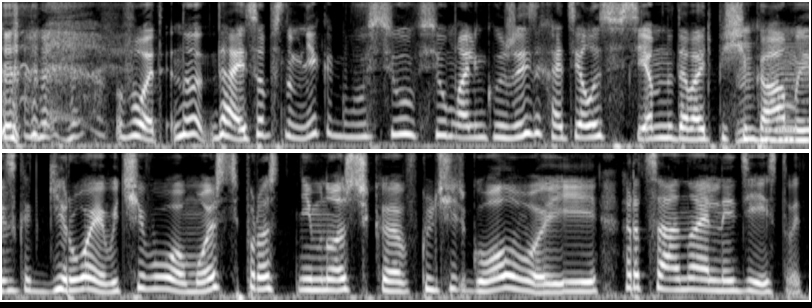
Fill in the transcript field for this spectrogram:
Вот, ну да, и, собственно, мне как бы всю, всю маленькую жизнь хотелось всем надавать по щекам и сказать, герои, вы чего, можете просто немножечко включить голову голову и рационально действовать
